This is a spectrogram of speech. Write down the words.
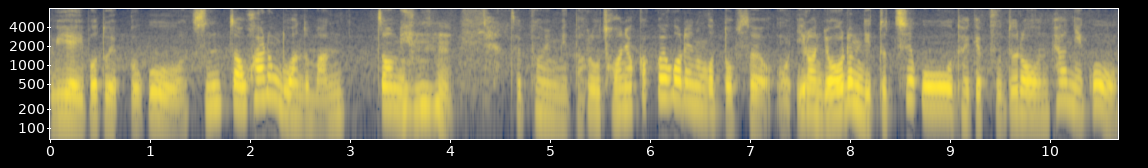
위에 입어도 예쁘고 진짜 활용도 완전 만점인 제품입니다. 그리고 전혀 까끌거리는 것도 없어요. 어, 이런 여름 니트 치고 되게 부드러운 편이고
